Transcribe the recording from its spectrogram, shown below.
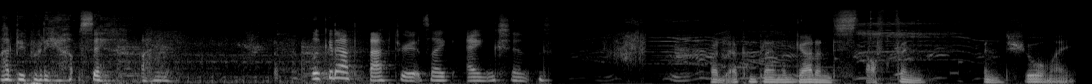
I'd be pretty upset if Look at our factory, it's like ancient. But I complain about garden stuff and, and sure, mate.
